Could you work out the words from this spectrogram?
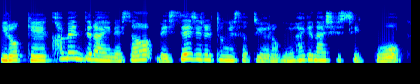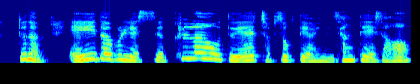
이렇게 커맨드 라인에서 메시지를 통해서도 여러분이 확인하실 수 있고 또는 AWS 클라우드에 접속되어 있는 상태에서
